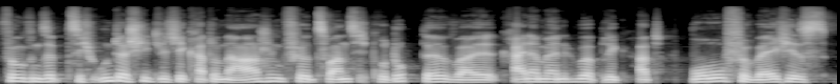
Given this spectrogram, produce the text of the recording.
75 unterschiedliche Kartonagen für 20 Produkte, weil keiner mehr einen Überblick hat, wo für welches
